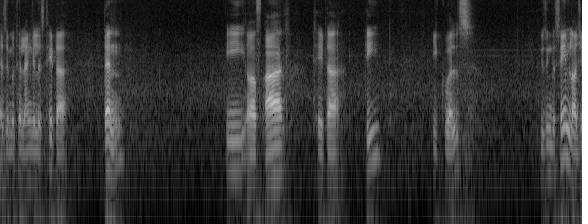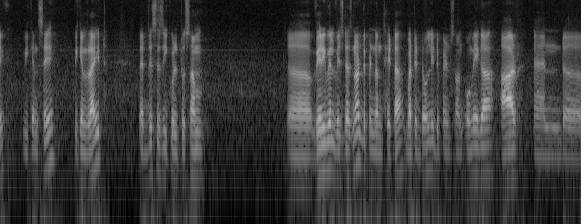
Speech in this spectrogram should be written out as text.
azimuthal angle is theta, then P of r theta t equals using the same logic we can say we can write that this is equal to some uh, variable which does not depend on theta, but it only depends on omega r and uh,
